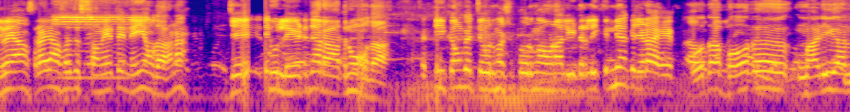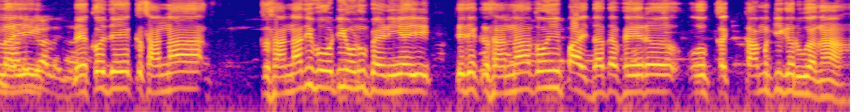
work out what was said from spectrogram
ਜਿਵੇਂ ਹੰਸਰਾਜ ਹੰਸ ਦੇ ਸਮੇਂ ਤੇ ਨਹੀਂ ਆਉਂਦਾ ਹਨਾ। ਜੇ ਤੂੰ ਲੇਟ ਜਾਂ ਰਾਤ ਨੂੰ ਆਉਂਦਾ ਤਾਂ ਕੀ ਕਹੋਗੇ ਚੋਰੀਆਂ ਛਪੋਰੀਆਂ ਆਉਣਾ ਲੀਡਰ ਲਈ ਕਿੰਨੀਆਂ ਕੁ ਜਿਹੜਾ ਇਹ ਉਹ ਤਾਂ ਬਹੁਤ ਮਾੜੀ ਗੱਲ ਆ ਜੀ। ਦੇਖੋ ਜੇ ਕਿਸਾਨਾਂ ਕਿਸਾਨਾਂ ਦੀ ਵੋਟ ਹੀ ਉਹਨੂੰ ਪੈਣੀ ਹੈ ਜੀ ਤੇ ਜੇ ਕਿਸਾਨਾਂ ਤੋਂ ਹੀ ਭੱਜਦਾ ਤਾਂ ਫਿਰ ਉਹ ਕੰਮ ਕੀ ਕਰੂਗਾ ਗਾ?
